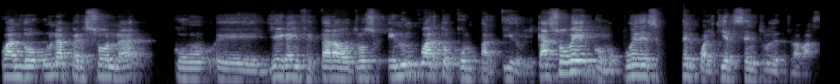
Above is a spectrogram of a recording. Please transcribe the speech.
cuando una persona eh, llega a infectar a otros en un cuarto compartido. El caso B, como puede cualquier centro de trabajo.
